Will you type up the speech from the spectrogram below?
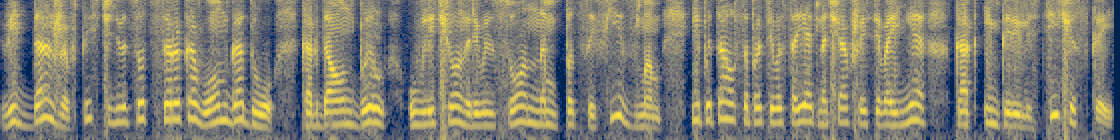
Ведь даже в 1940 году, когда он был увлечен революционным пацифизмом и пытался противостоять начавшейся войне как империалистической,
